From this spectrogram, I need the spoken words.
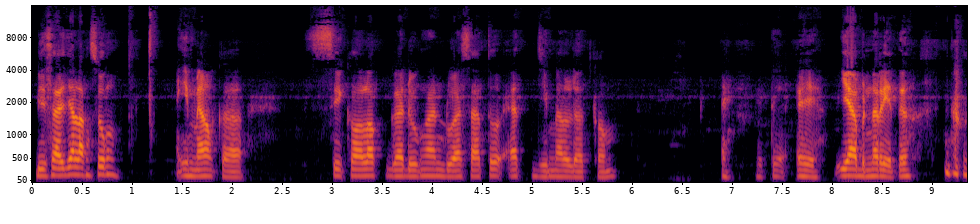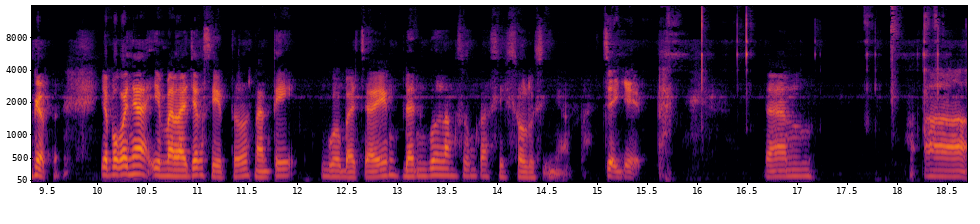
Bisa aja langsung email ke psikologgadungan 21 at gmail.com itu eh ya bener itu. Gue ya pokoknya email aja ke situ nanti gue bacain dan gue langsung kasih solusinya apa. Cek gitu dan uh,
